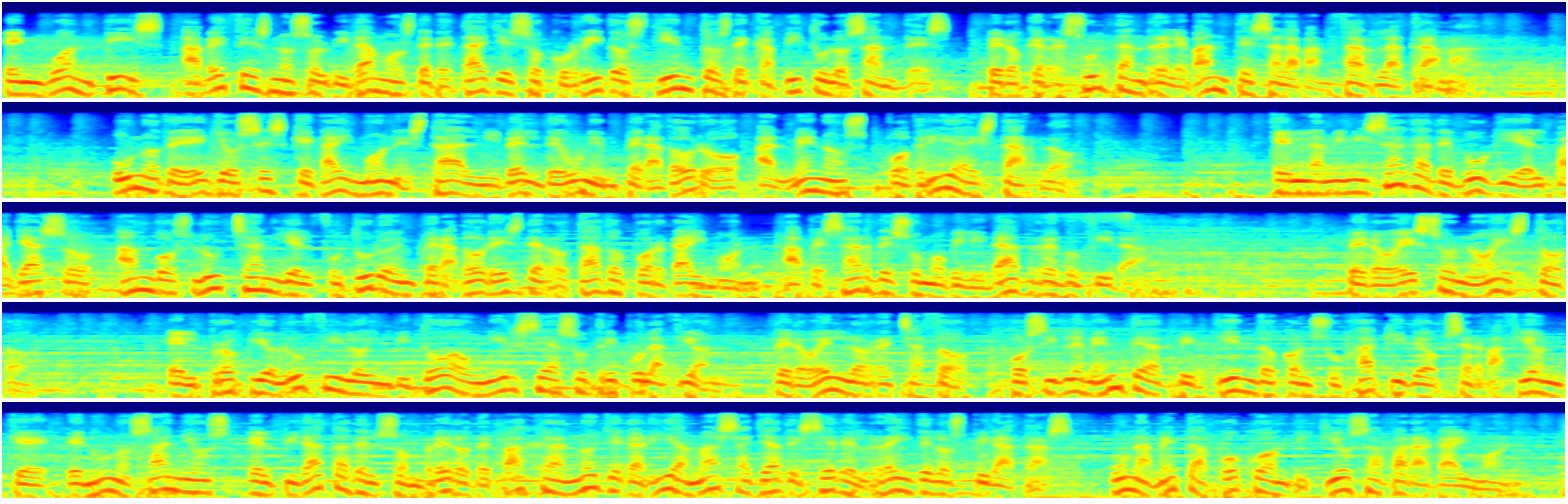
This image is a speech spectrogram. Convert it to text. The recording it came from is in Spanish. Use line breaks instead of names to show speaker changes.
En One Piece, a veces nos olvidamos de detalles ocurridos cientos de capítulos antes, pero que resultan relevantes al avanzar la trama. Uno de ellos es que Gaimon está al nivel de un emperador o, al menos, podría estarlo. En la minisaga de Boogie el payaso, ambos luchan y el futuro emperador es derrotado por Gaimon, a pesar de su movilidad reducida. Pero eso no es todo. El propio Luffy lo invitó a unirse a su tripulación, pero él lo rechazó, posiblemente advirtiendo con su haki de observación que, en unos años, el pirata del sombrero de paja no llegaría más allá de ser el rey de los piratas, una meta poco ambiciosa para Gaimon.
